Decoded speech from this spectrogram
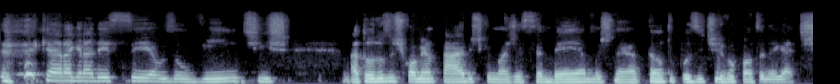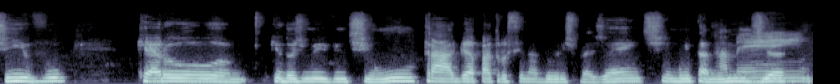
Quero agradecer aos ouvintes, a todos os comentários que nós recebemos, né? Tanto positivo quanto negativo. Quero que 2021 traga patrocinadores pra gente, muita mídia, Amém.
